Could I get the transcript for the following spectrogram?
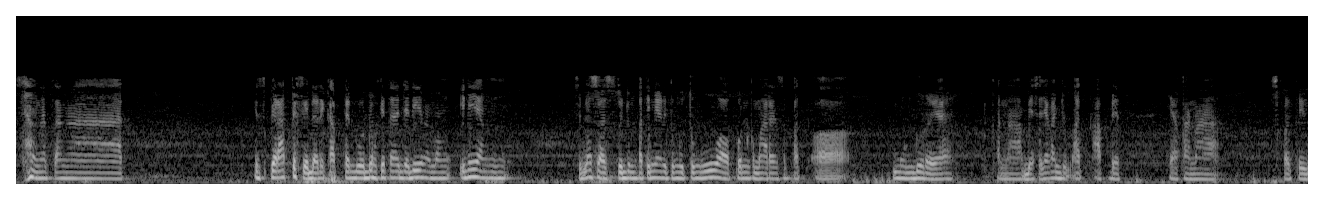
sangat-sangat inspiratif ya dari Kapten Bodoh kita. Jadi memang ini yang sebenarnya setuju empat ini yang ditunggu-tunggu walaupun kemarin sempat uh, mundur ya. Karena biasanya kan Jumat update. Ya karena seperti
